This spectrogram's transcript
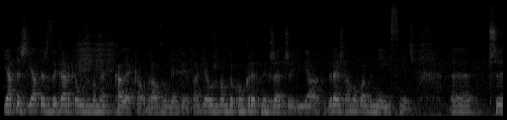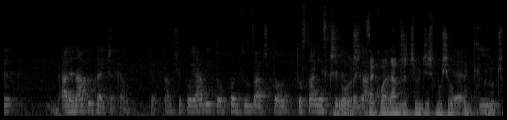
ja też, ja też zegarka używam jak kaleka, od razu mówię, tak? Ja używam do konkretnych rzeczy i ja, reszta mogłaby nie istnieć. E, Czy, ale na Apple Pay czekam. Jak tam się pojawi, to w końcu zacz, to, to stanie skrzydeł zegarka. zakładam, że czy będziesz musiał E, pęk i- kluczy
